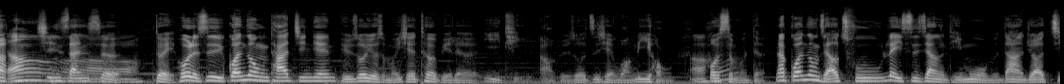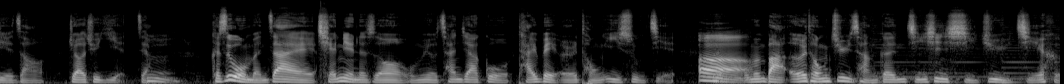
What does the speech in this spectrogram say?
新三色，对，或者是观众他今天比如说有什么一些特别的议题啊，比如说之前王力宏或什么的，那观众只要出类似这样的题目，我们当然就要接招，就要去演这样。可是我们在前年的时候，我们有参加过台北儿童艺术节，啊，我们把儿童剧场跟即兴喜剧结合。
